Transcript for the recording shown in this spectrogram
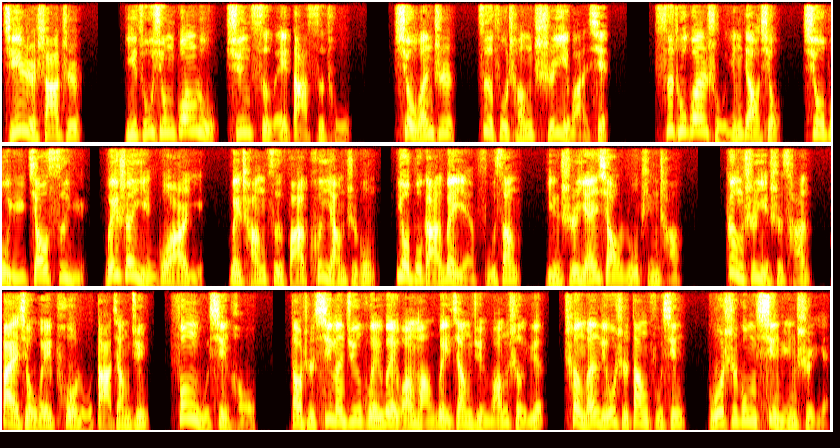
即日杀之。以族兄光禄勋赐为大司徒。秀闻之，自复城迟意晚谢。司徒官属迎吊秀，秀不与交私语，为身隐过而已。未尝自伐昆阳之功，又不敢为掩扶桑，饮食言笑如平常。更使以事残，拜秀为破虏大将军，封武信侯。倒是西门军会魏王莽魏将军王舍曰：“趁闻刘氏当复兴。”国师公姓名是也。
